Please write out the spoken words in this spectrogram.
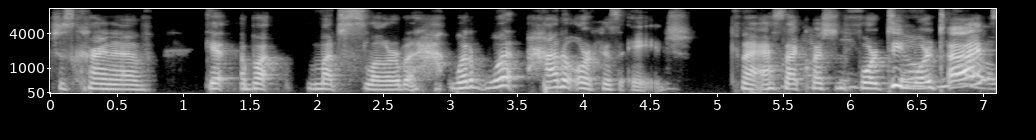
just kind of get about much slower but how, what what how do orcas age can i ask that question 14 more don't times.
